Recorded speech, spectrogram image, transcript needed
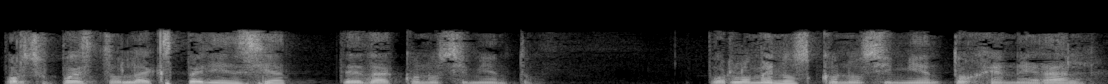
Por supuesto, la experiencia te da conocimiento, por lo menos conocimiento general.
